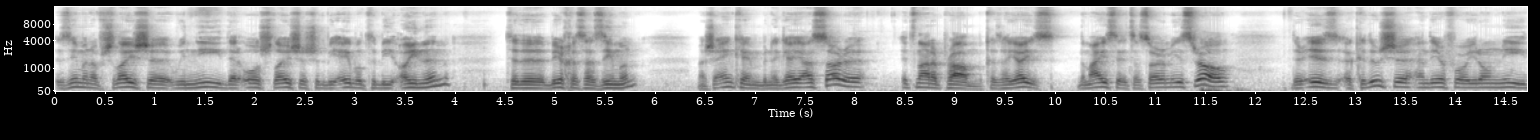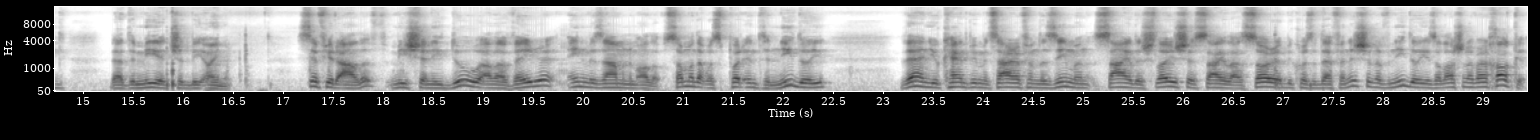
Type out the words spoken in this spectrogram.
Zimun of Shloisha, we need that all Shloisha should be able to be oinim to the Birchas HaZimun. Masha'en came Benegeya Asore, it's not a problem, because Hayais, the Maisa, it's Asore Yisrael, there is a Kedusha, and therefore you don't need that the Miyat should be oinim. Sifir Aleph, Misha Nidu ala Veire, Ein Mizamanim Aleph. Someone that was put into Nidui, then you can't be mitzaref from the zimun sai l'shloisha sai la'asore because the definition of nidui is a lashon of archoke.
